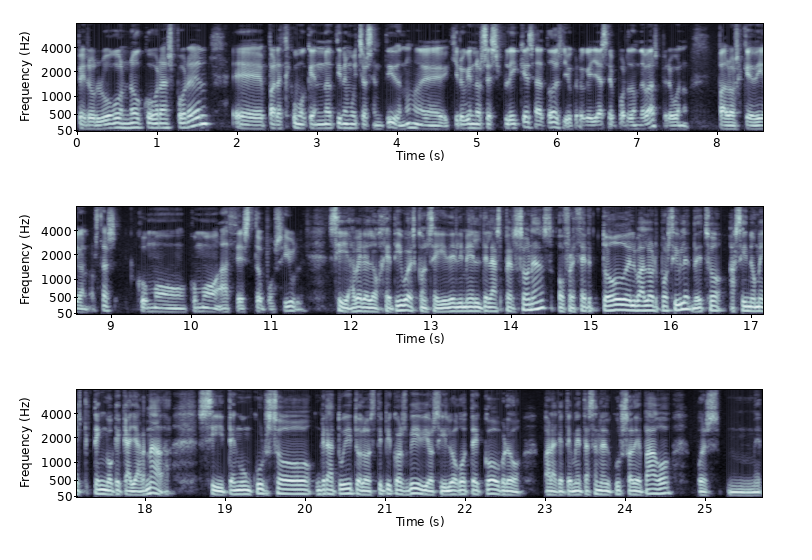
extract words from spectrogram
pero luego no cobras por él. Eh, parece como que no tiene mucho sentido, ¿no? quiero que nos expliques a todos, yo creo que ya sé por dónde vas, pero bueno, para los que digan, ostras, ¿cómo, cómo hace esto posible? Sí, a ver, el objetivo es conseguir el email de las personas, ofrecer todo el valor posible, de hecho, así no me tengo que callar nada. Si tengo un curso gratuito, los típicos vídeos y luego te cobro para que te metas en el curso de pago, pues me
